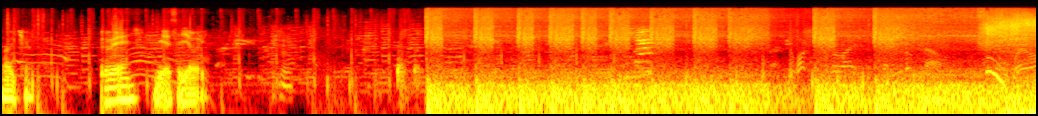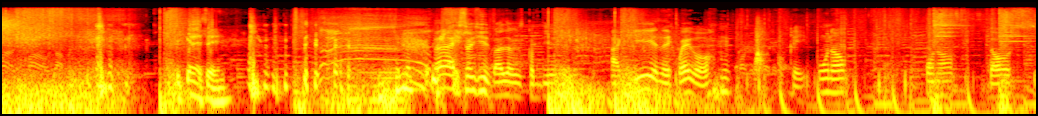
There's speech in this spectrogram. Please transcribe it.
ocho, nueve, diez, allá voy. ¿Y qué desee? Ay, soy malo escondiendo. Aquí en el juego. Ok, uno, uno, dos,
